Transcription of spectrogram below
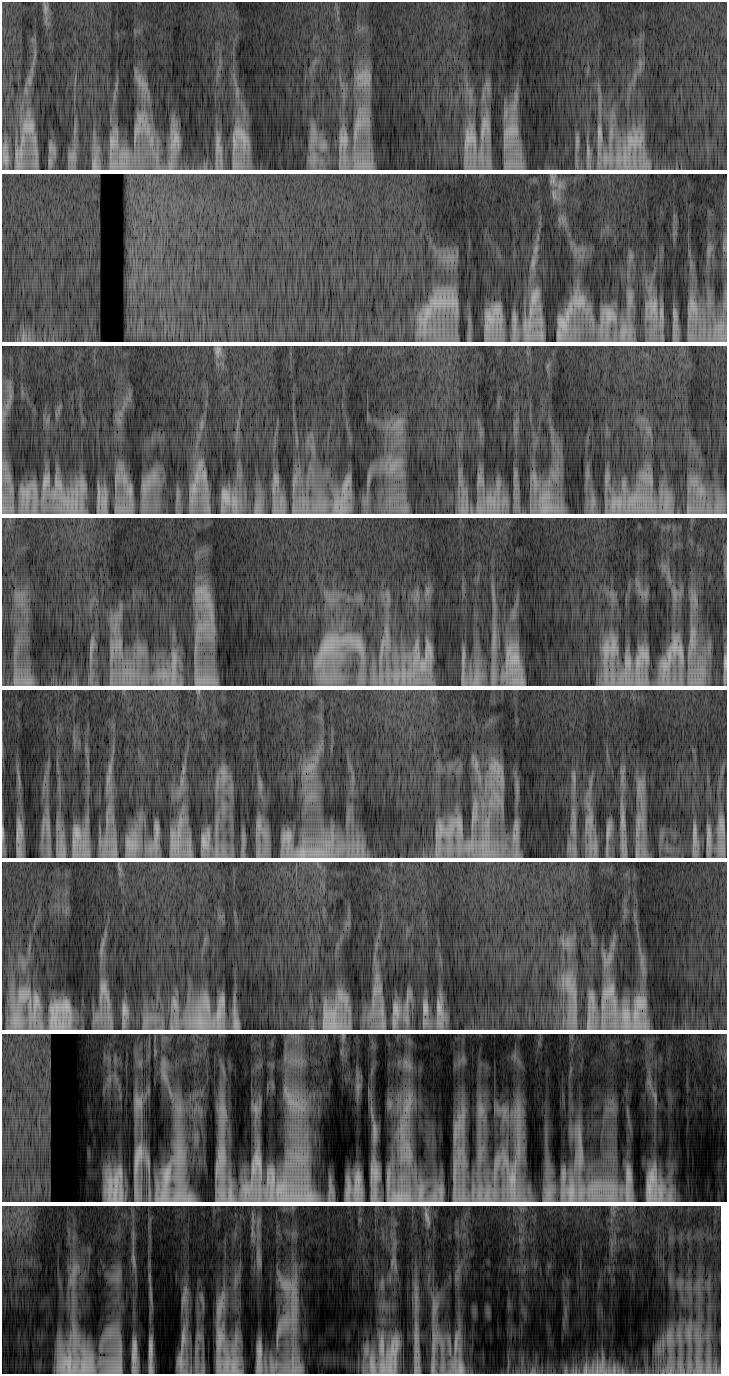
quý cô bác anh chị mạnh thường quân đã ủng hộ cây cầu này cho Giang cho bà con cho tất cả mọi người ấy. thì à, thật sự quý cô bác anh chị à, để mà có được cây cầu ngày hôm nay thì rất là nhiều chung tay của quý cô bác anh chị mạnh thường quân trong và ngoài nước đã quan tâm đến các cháu nhỏ quan tâm đến à, vùng sâu vùng xa bà con ở những vùng cao. Thì à, Giang rất là chân thành cảm ơn. À, bây giờ thì à, Giang lại tiếp tục vào trong kia nhé quý bác anh chị nhận được quý bác anh chị vào cái cầu thứ hai mình đang đang làm rồi bà con chở cát sỏi thì mình tiếp tục vào trong đó để ghi hình cho các bác anh chị. Cùng còn thể mọi người biết nhé. Xin mời các bác anh chị lại tiếp tục à, theo dõi video. Thì hiện tại thì à, Giang cũng đã đến à, vị trí cây cầu thứ hai mà hôm qua Giang đã làm xong cái móng à, đầu tiên đấy. Thì hôm nay mình à, tiếp tục bảo bà con là chuyển đá chuyển vật liệu cắt sỏi vào đây. Thì à,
